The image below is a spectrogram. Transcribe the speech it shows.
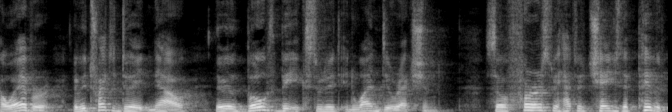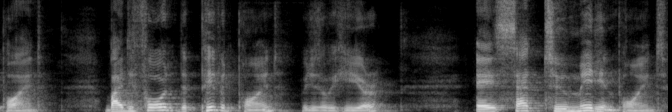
However, if we try to do it now, they will both be extruded in one direction. So first we have to change the pivot point. By default, the pivot point, which is over here, is set to median point.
